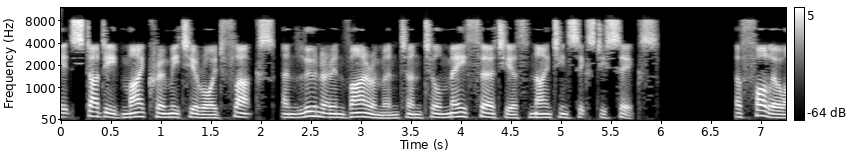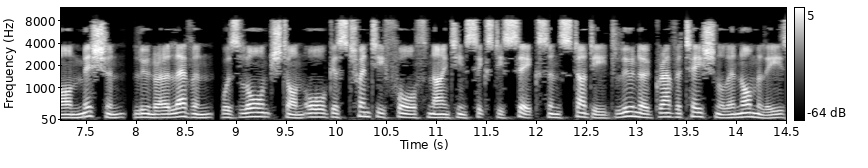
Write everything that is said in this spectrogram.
It studied micrometeoroid flux, and lunar environment until May 30, 1966. A follow-on mission, Luna 11, was launched on August 24, 1966 and studied lunar gravitational anomalies,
